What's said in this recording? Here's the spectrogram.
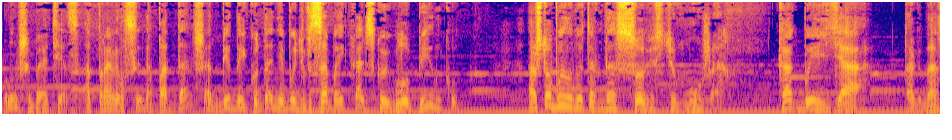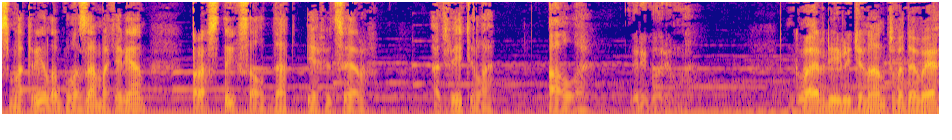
лучше бы отец отправил сына подальше от беды, куда-нибудь в забайкальскую глубинку. А что было бы тогда с совестью мужа? Как бы я тогда смотрела в глаза матерям простых солдат и офицеров? ответила Алла Григорьевна. Гвардии лейтенант ВДВ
